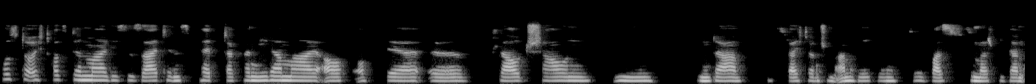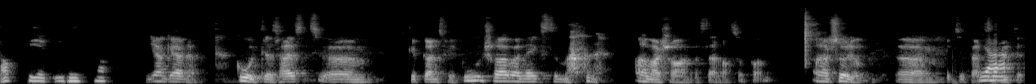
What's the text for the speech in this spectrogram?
poste euch trotzdem mal diese Seite ins Pad. Da kann jeder mal auch auf der äh, Cloud schauen mh, und da vielleicht dann schon Anregungen, so was zum Beispiel dann auch fehlt eben noch. Ja, gerne. Gut, das heißt, ähm, es gibt ganz viel Kugelschreiber nächste Mal. Aber mal schauen, was da noch so kommt. Ah, Entschuldigung. Ähm, bitte, Ja. bitte.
